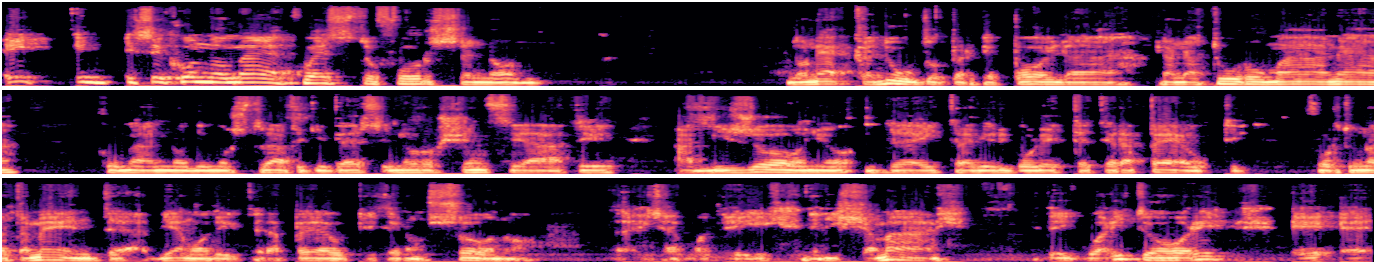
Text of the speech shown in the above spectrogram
E, e, e secondo me questo forse non, non è accaduto perché poi la, la natura umana come hanno dimostrato diversi neuroscienziati, ha bisogno dei, tra virgolette, terapeuti. Fortunatamente abbiamo dei terapeuti che non sono eh, diciamo, dei, degli sciamani, dei guaritori e, e,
